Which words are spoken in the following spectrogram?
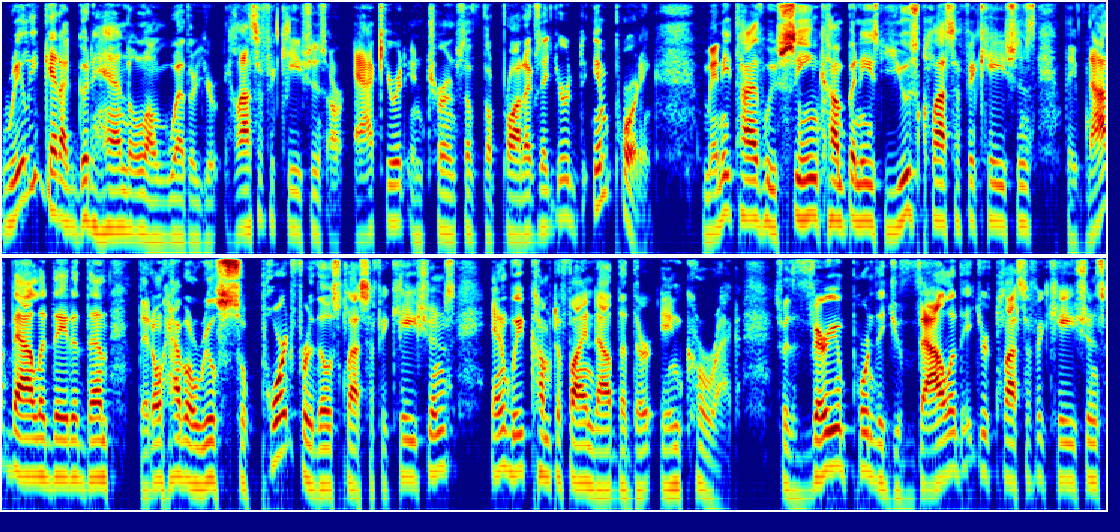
really get a good handle on whether your classifications are accurate in terms of the products that you're importing. Many times we've seen companies use classifications, they've not validated them, they don't have a real support for those classifications, and we've come to find out that they're incorrect. So it's very important that you validate your classifications.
